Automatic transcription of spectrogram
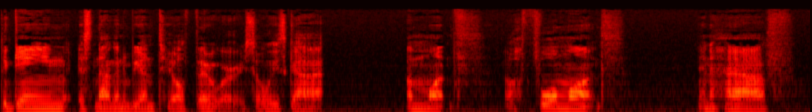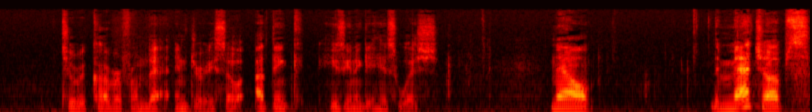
the game is not going to be until February. So he's got a month, a full month and a half to recover from that injury. So I think he's going to get his wish. Now, the matchups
